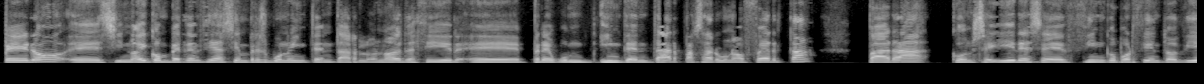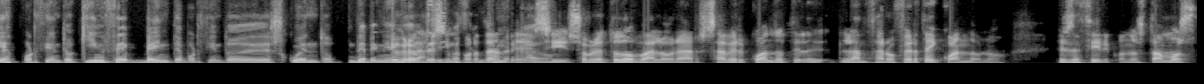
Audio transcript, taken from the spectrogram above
pero eh, si no hay competencia siempre es bueno intentarlo, ¿no? Es decir, eh, intentar pasar una oferta para conseguir ese 5%, 10%, 15%, 20% de descuento, dependiendo Yo creo de la que es importante, sí, sobre todo valorar, saber cuándo lanzar oferta y cuándo no. Es decir, cuando estamos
